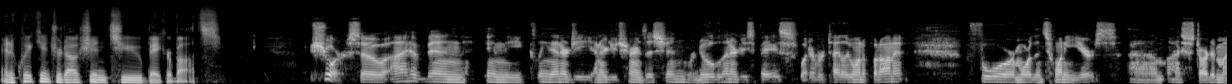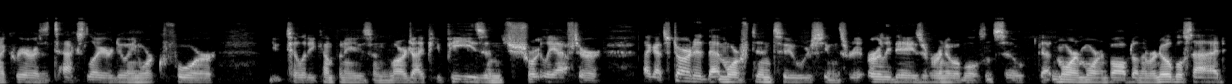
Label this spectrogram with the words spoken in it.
and a quick introduction to Baker Botts. Sure. So I have been in the clean energy, energy transition, renewable energy space, whatever title you want to put on it, for more than 20 years. Um, I started my career as a tax lawyer doing work for utility companies and large IPPs. And shortly after I got started, that morphed into we are seeing sort of early days of renewables. And so got more and more involved on the renewable side.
